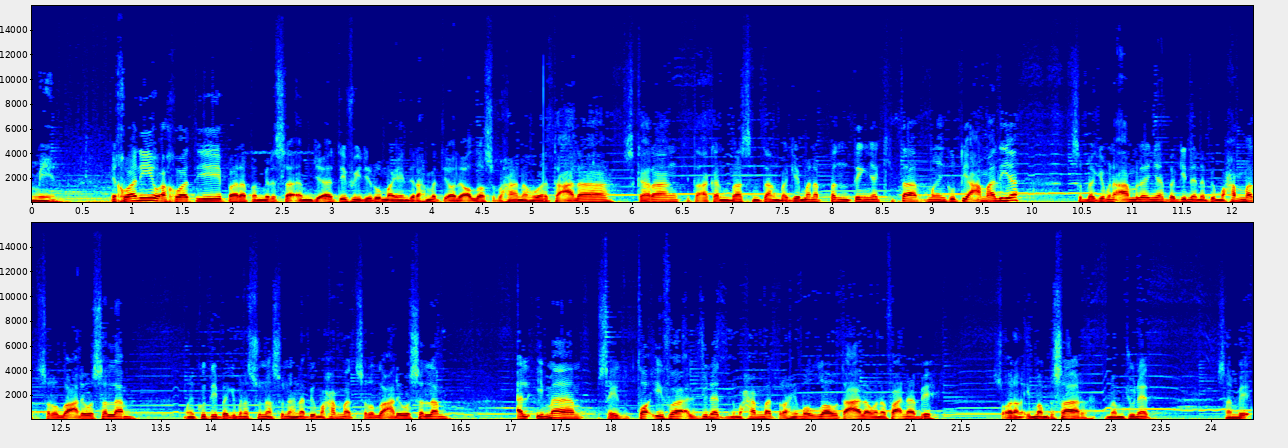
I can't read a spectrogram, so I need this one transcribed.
amin. Ikhwani wa akhwati para pemirsa MJA TV di rumah yang dirahmati oleh Allah Subhanahu wa taala sekarang kita akan bahas tentang bagaimana pentingnya kita mengikuti amaliyah sebagaimana amalnya baginda Nabi Muhammad sallallahu alaihi wasallam mengikuti bagaimana sunnah-sunnah Nabi Muhammad sallallahu alaihi wasallam. Al-Imam Sayyid Ta'ifah Al-Junaid bin Muhammad rahimahullah ta'ala wa nafa'na bih seorang imam besar Imam Junaid. Sampai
